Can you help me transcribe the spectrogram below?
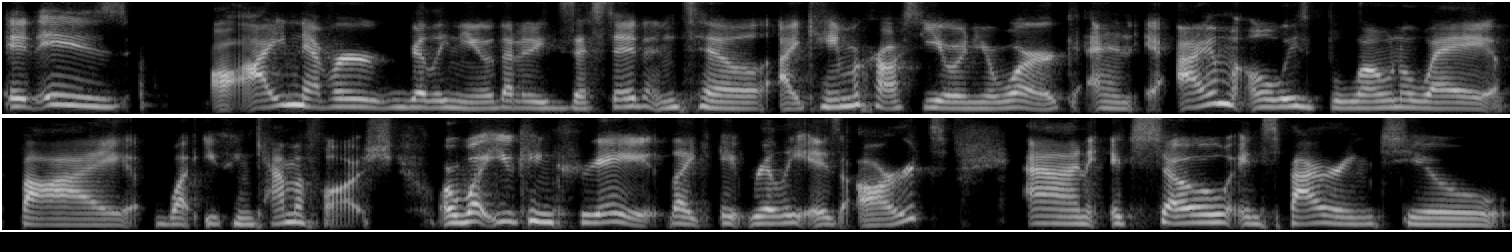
It is I never really knew that it existed until I came across you and your work. And I am always blown away by what you can camouflage or what you can create. Like it really is art. And it's so inspiring to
